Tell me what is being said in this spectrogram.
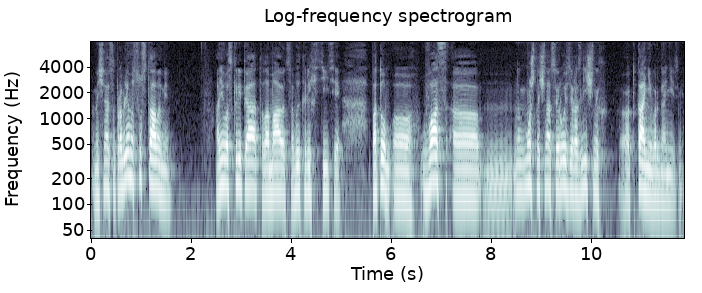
начинаются проблемы с суставами. Они у вас скрипят, ломаются, вы кряхтите. Потом э, у вас э, может начинаться эрозия различных тканей в организме.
